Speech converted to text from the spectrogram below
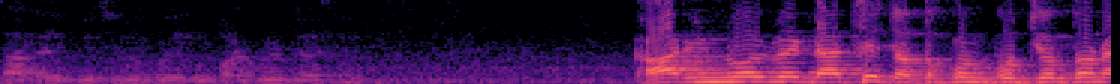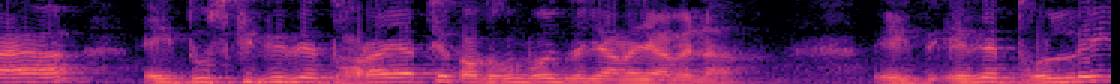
তার পিছনে কোনো ইম্পর্টমেন্ট আছে? কার ইনভলভমেন্ট আছে যতক্ষণ পর্যন্ত না এই দুষ্কৃতীদের ধরা যাচ্ছে ততক্ষণ পর্যন্ত জানা যাবে না। এই এদের ধরলেই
